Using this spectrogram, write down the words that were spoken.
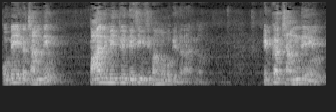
ඔබේ එක ඡන්දේ පාර්ලිමේන්තුවේ 225ම ඔබ ගෙදර ආනවා. එක ඡන්දයෙන්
